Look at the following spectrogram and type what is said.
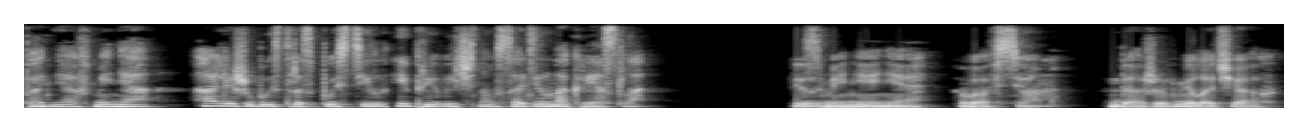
Подняв меня, Алиш быстро спустил и привычно усадил на кресло. «Изменения во всем, даже в мелочах.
